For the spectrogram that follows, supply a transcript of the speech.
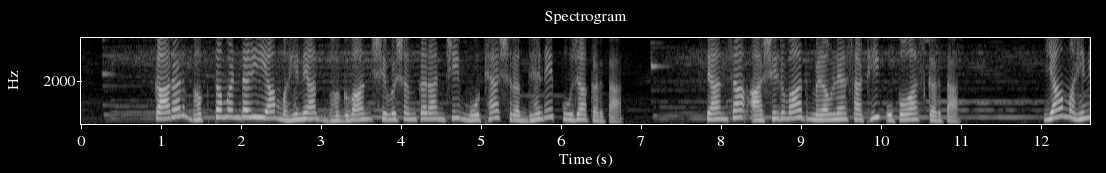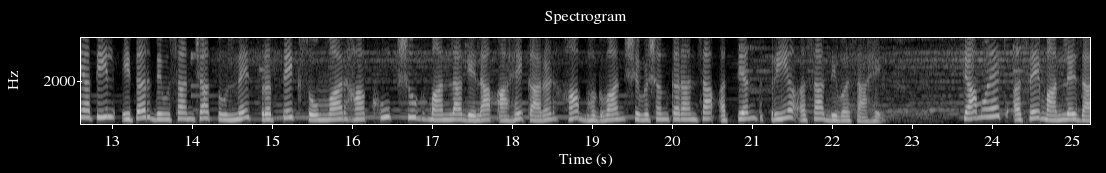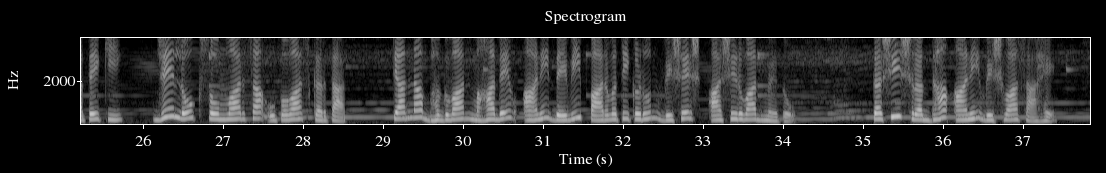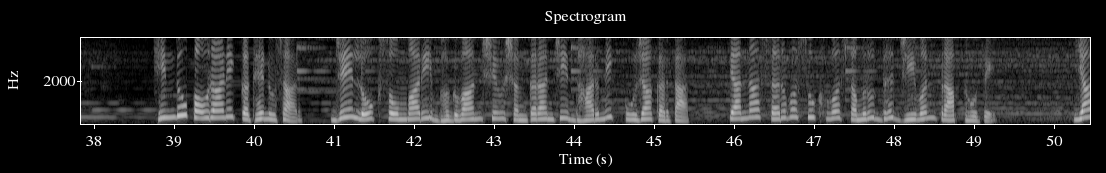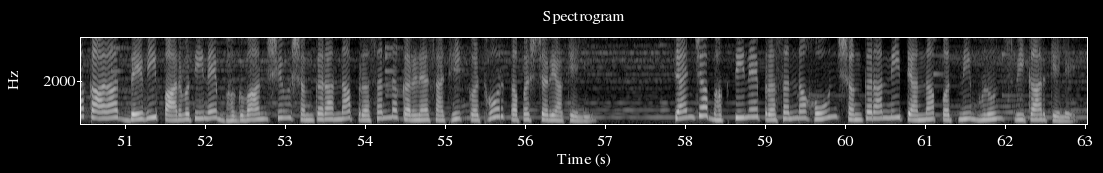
कारण भक्तमंडळी या महिन्यात भगवान शिवशंकरांची मोठ्या श्रद्धेने पूजा करतात. त्यांचा आशीर्वाद मिळवण्यासाठी उपवास करतात. या महिन्यातील इतर दिवसांच्या तुलनेत प्रत्येक सोमवार हा खूप शुभ मानला गेला आहे कारण हा भगवान शिवशंकरांचा अत्यंत प्रिय असा दिवस आहे. त्यामुळेच असे मानले जाते की जे लोक सोमवारचा उपवास करतात त्यांना भगवान महादेव आणि देवी पार्वतीकडून विशेष आशीर्वाद मिळतो. तशी श्रद्धा आणि विश्वास आहे. हिंदू पौराणिक कथेनुसार जे लोक सोमवारी भगवान शिव शंकरांची धार्मिक पूजा करतात त्यांना सर्व सुख व समृद्ध जीवन प्राप्त होते. या काळात देवी पार्वतीने भगवान शिव शंकरांना प्रसन्न करण्यासाठी कठोर तपश्चर्या केली. त्यांच्या भक्तीने प्रसन्न होऊन शंकरांनी त्यांना पत्नी म्हणून स्वीकार केले.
